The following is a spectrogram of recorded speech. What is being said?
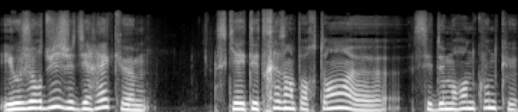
Et aujourd'hui, je dirais que ce qui a été très important, euh, c'est de me rendre compte que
